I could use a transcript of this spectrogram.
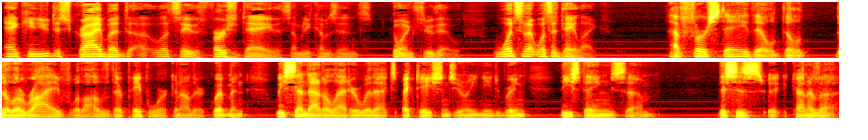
And can you describe a uh, let's say the first day that somebody comes in going through that? What's that? What's a day like? That first day, they'll they'll they'll arrive with all of their paperwork and all their equipment. We send out a letter with expectations. You know, you need to bring these things. Um, this is uh, kind of a,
